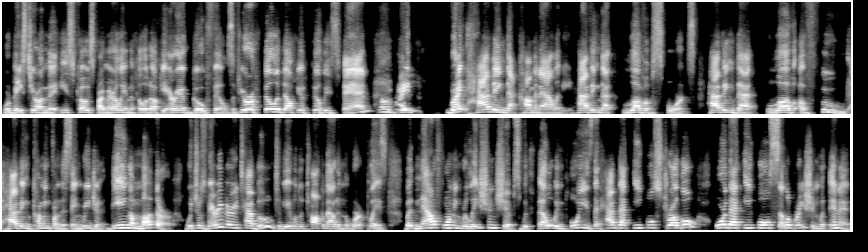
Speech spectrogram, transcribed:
we're based here on the East Coast, primarily in the Philadelphia area, go Phils. If you're a Philadelphia Phillies fan, oh, right? Right having that commonality having that love of sports having that love of food, having coming from the same region, being a mother, which was very, very taboo to be able to talk about in the workplace, but now forming relationships with fellow employees that have that equal struggle or that equal celebration within it.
